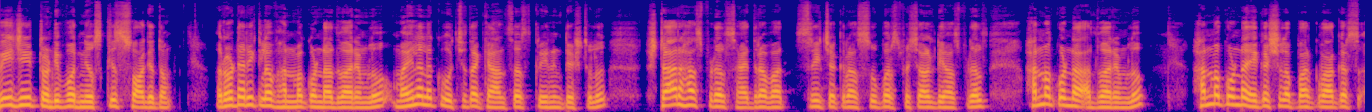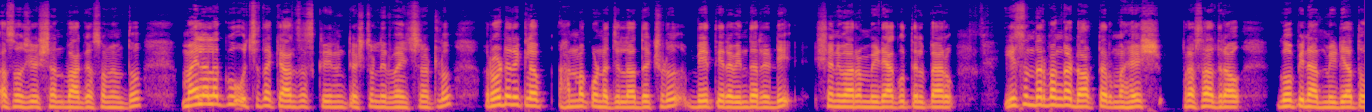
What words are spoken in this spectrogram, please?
వీజీ ట్వంటీ ఫోర్ న్యూస్కి స్వాగతం. రోటరీ క్లబ్ హన్మకొండ ఆధ్వర్యంలో మహిళలకు ఉచిత క్యాన్సర్ స్క్రీనింగ్ టెస్టులు star hospitals Hyderabad Srichakra super speciality hospitals Hanamkonda ఆధ్వర్యంలో Hanamkonda Ekashila park walkers association భాగస్వామ్యంతో మహిళలకు ఉచిత క్యాన్సర్ స్క్రీనింగ్ టెస్టులు నిర్వహించినట్లు రోటరీ క్లబ్ హన్మకొండ జిల్లా అధ్యక్షుడు బేతి రవీందర్ రెడ్డి శనివారం మీడియాకు తెలిపారు. ఈ సందర్భంగా డాక్టర్ మహేష్ ప్రసాదరావు గోపీనాథ్ మీడియాతో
